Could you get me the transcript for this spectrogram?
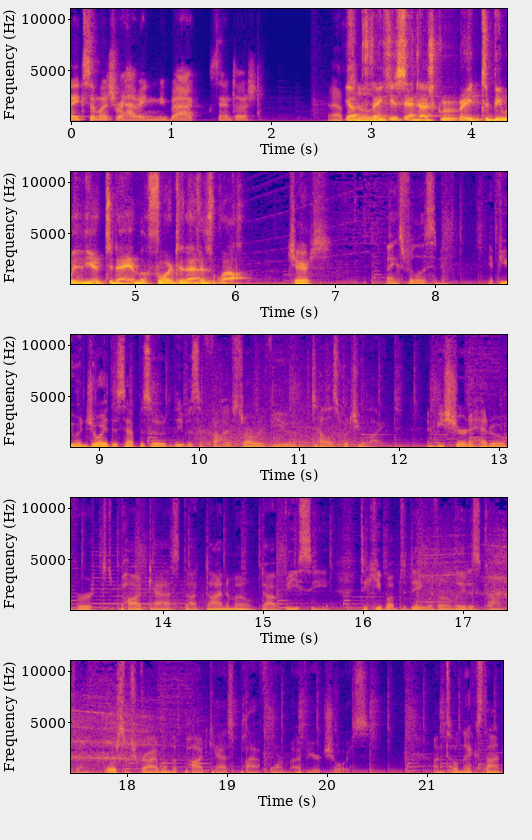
Thanks so much for having me back, Santosh. Absolutely. Yep, thank you, Santosh. Great to be with you today and look forward to that as well. Cheers. Thanks for listening. If you enjoyed this episode, leave us a five star review and tell us what you liked. And be sure to head over to podcast.dynamo.vc to keep up to date with our latest content or subscribe on the podcast platform of your choice. Until next time.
